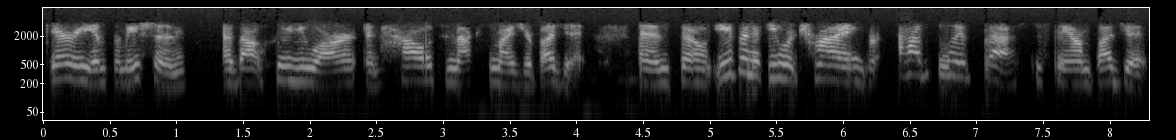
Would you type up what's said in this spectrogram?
scary information about who you are and how to maximize your budget. And so even if you were trying your absolute best to stay on budget,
